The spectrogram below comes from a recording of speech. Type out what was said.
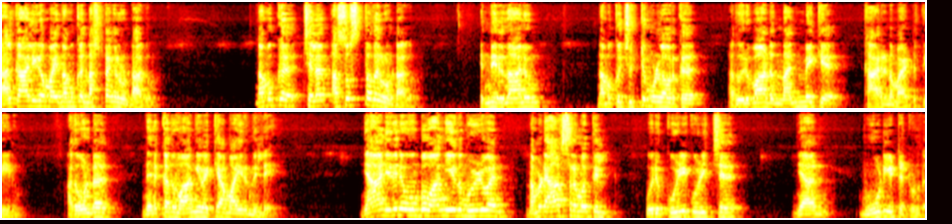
താൽക്കാലികമായി നമുക്ക് നഷ്ടങ്ങൾ ഉണ്ടാകും നമുക്ക് ചില അസ്വസ്ഥതകൾ ഉണ്ടാകും എന്നിരുന്നാലും നമുക്ക് ചുറ്റുമുള്ളവർക്ക് അത് ഒരുപാട് നന്മയ്ക്ക് കാരണമായിട്ട് തീരും. അതുകൊണ്ട് നിനക്കത് വാങ്ങി വയ്ക്കാമായിരുന്നില്ലേ ഞാൻ ഇതിനു മുമ്പ് വാങ്ങിയത് മുഴുവൻ നമ്മുടെ ആശ്രമത്തിൽ ഒരു കുഴി കുഴിച്ച് ഞാൻ മൂടിയിട്ടിട്ടുണ്ട്.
